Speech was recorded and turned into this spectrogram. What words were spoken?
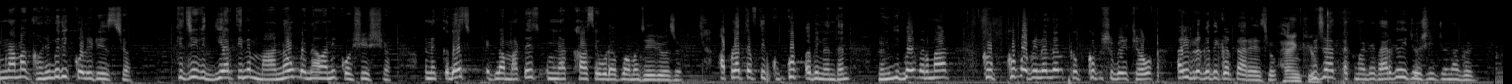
એમનામાં ઘણી બધી ક્વોલિટીઝ છે કે જે વિદ્યાર્થીને માનવ બનાવવાની કોશિશ છે અને કદાચ એટલા માટે જ એમને ખાસ એવોર્ડ આપવામાં જઈ રહ્યો છે. આપણા તરફથી ખૂબ ખૂબ અભિનંદન. રણજીતભાઈ પરમાર ખૂબ ખૂબ અભિનંદન ખૂબ ખૂબ શુભેચ્છાઓ. આવી પ્રગતિ કરતા રહેજો. ગુજરાત તક માટે ભાર્ગવી જોશી જુનાગઢ.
